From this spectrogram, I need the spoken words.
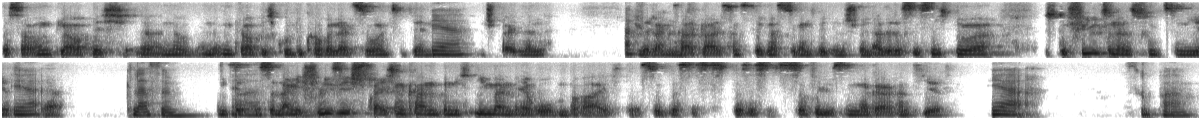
Das war unglaublich, äh, eine, eine unglaublich gute Korrelation zu den ja. entsprechenden Laktatleistungsdiagnostik Schwellen. Also das ist nicht nur das Gefühl, sondern es funktioniert. Ja. ja. Klasse. Und ja. solange ich flüssig sprechen kann, bin ich immer im aeroben Bereich. Also das ist, das ist, so viel ist immer garantiert. Ja, super.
